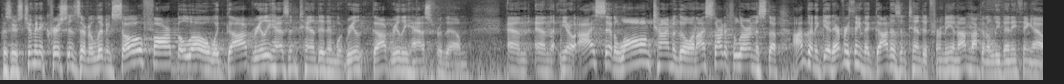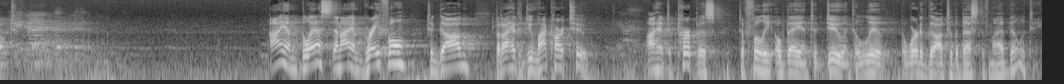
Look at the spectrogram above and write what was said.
because there's too many Christians that are living so far below what God really has intended and what really, God really has for them. And, and, you know, I said a long time ago when I started to learn this stuff, I'm going to get everything that God has intended for me and I'm not going to leave anything out. I am blessed and I am grateful to God, but I had to do my part too. I had to purpose to to fully obey and to do and to live the Word of God to the best of my ability.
